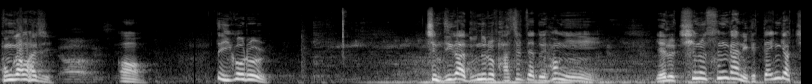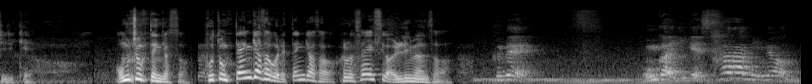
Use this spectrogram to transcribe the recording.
공감하지? 어, 그렇지 어. 근데 이거를 지금 네가 눈으로 봤을 때도 형이 얘를 치는 순간 이렇게 땡겼지 이렇게. 엄청 땡겼어. 보통 땡겨서 그래. 땡겨서. 그럼 페이스가 얼리면서. 근데 뭔가 이게 사람이면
